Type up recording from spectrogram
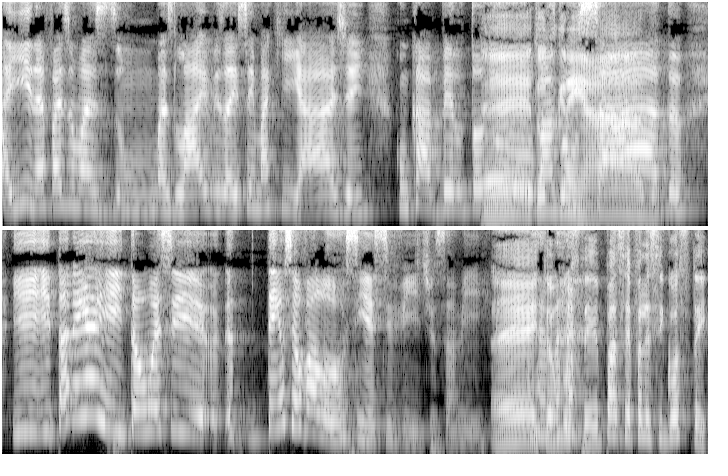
aí, né? Faz umas, um- umas lives aí sem maquiagem, com o cabelo todo É, todo bagunçado. E, e tá nem aí. Então, esse. Tem o seu valor, sim, esse vídeo, Samir. É, então eu gostei. Eu passei falei assim, gostei.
